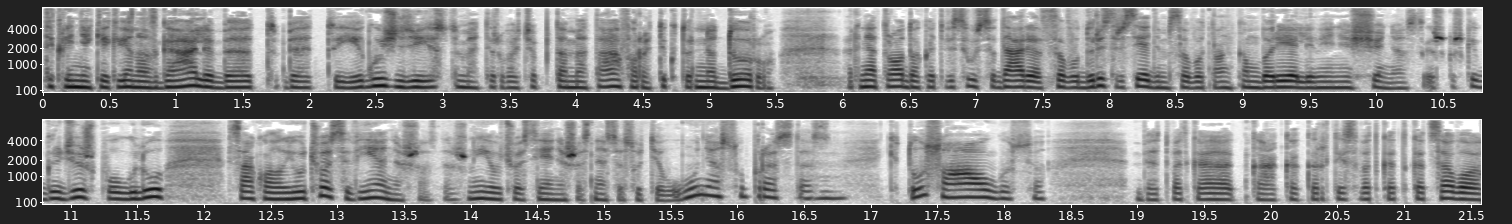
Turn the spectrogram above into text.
tikrai ne kiekvienas gali, bet, bet jeigu išdrįstumėt ir va čia ta metafora tiktų ir ne durų, ar netrodo, kad visi užsidarė savo duris ir sėdim savo ten kambarėlį vieniši, nes aš kažkaip girdžiu iš paauglių, sako, jaučiuosi vienišas, dažnai jaučiuosi vienišas, nes esu tėvų nesuprastas, mm. kitų suaugusių. Bet vat, ką, ką, ką kartais, vat, kad, kad savo,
